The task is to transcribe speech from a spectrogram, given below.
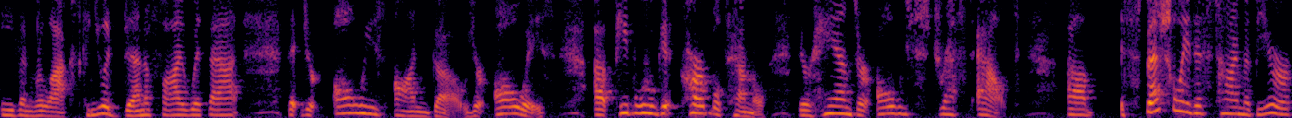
even relax. Can you identify with that? That you're always on go. You're always, uh, people who get carpal tunnel, their hands are always stressed out. Um, especially this time of year,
